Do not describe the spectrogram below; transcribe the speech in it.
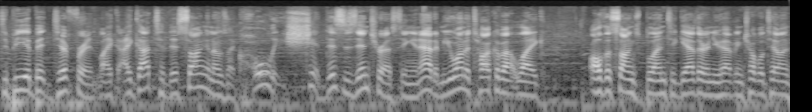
to be a bit different. Like, I got to this song and I was like, holy shit, this is interesting. And Adam, you want to talk about like all the songs blend together and you're having trouble telling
